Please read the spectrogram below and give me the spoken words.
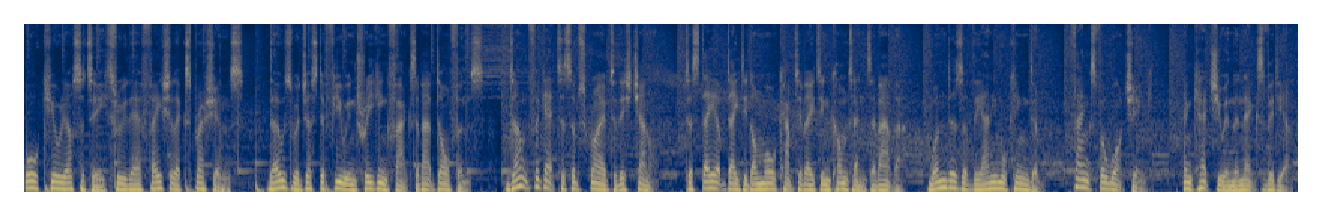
or curiosity through their facial expressions. Those were just a few intriguing facts about dolphins. Don't forget to subscribe to this channel to stay updated on more captivating content about the wonders of the animal kingdom. Thanks for watching and catch you in the next video.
